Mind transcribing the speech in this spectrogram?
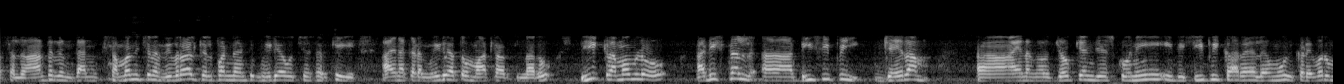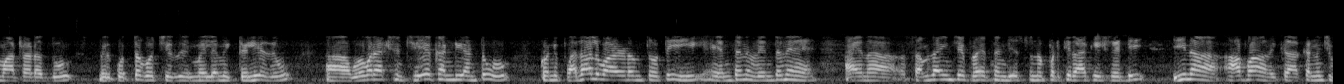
అసలు ఆంతర్యం దానికి సంబంధించిన వివరాలు తెలపండి అంటూ మీడియా వచ్చేసరికి ఆయన అక్కడ మీడియాతో మాట్లాడుతున్నారు. ఈ క్రమంలో అడిషనల్ డీసీపీ జయరాం ఆయన జోక్యం చేసుకొని ఇది సిపి కార్యాలయము ఇక్కడ ఎవరు మాట్లాడొద్దు మీరు కొత్తగా వచ్చేది ఎమ్మెల్యే మీకు తెలియదు ఓవర్ యాక్షన్ చేయకండి అంటూ కొన్ని పదాలు వాడడంతో వెంటనే వెంటనే ఆయన సముదాయించే ప్రయత్నం చేస్తున్నప్పటికీ రాకేష్ రెడ్డి ఈయన ఆపా అక్కడి నుంచి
